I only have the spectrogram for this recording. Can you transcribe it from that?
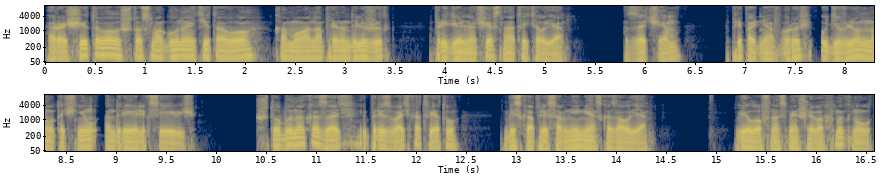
«Рассчитывал, что смогу найти того, кому она принадлежит», — предельно честно ответил я. «Зачем?» — приподняв бровь, удивленно уточнил Андрей Алексеевич. «Чтобы наказать и призвать к ответу», — без капли сомнения сказал я. Белов насмешливо хмыкнул,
